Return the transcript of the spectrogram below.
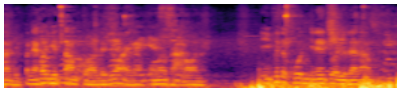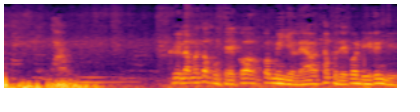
ครับในเขายึดตามตัวเลยด้วยครับองค์นักษาเขานะ มีพุทธคุณอยู่ในตัวอยู่แล้วครับคือแล้วมันต้องปลุกเสกก็ก็มีอยู่แล้ว ถ้าปลุกเสกก็ดีขึ้นดี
